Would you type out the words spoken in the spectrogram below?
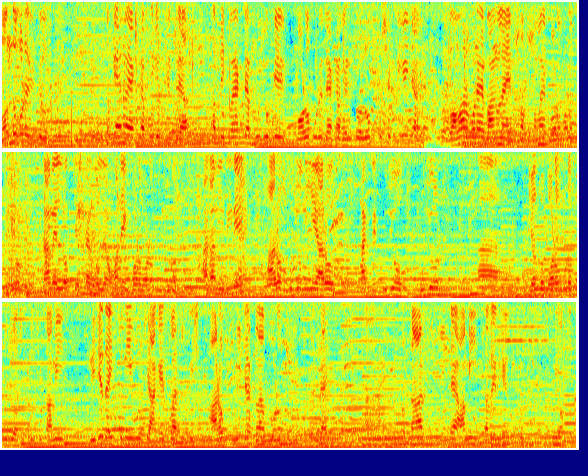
বন্ধ করে দিতে হচ্ছে। তো কেন একটা পুজোর ক্ষেত্রে আপনি কয়েকটা পুজোকে বড় করে দেখাবেন? তো লোক তো সেদিকেই যাবে। তো আমার মনে হয় বাংলায় সব সময় বড় বড় পুজো, গ্রামের লোক চেষ্টা করলে অনেক বড় বড় পুজো হবে। আগামী দিনে আরও পুজো নিয়ে আরও থাকবে। পুজো, পুজোর যত বড় বড় পুজো আছে বলছি তো আমি নিজে দায়িত্ব নিয়ে বলছি, আগের বার যদি আরও কুড়িটা ক্লাব বড় পুজো করতে চাই তো তার জন্য আমি তাদের হেল্প করতে চাইছি অন্তত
